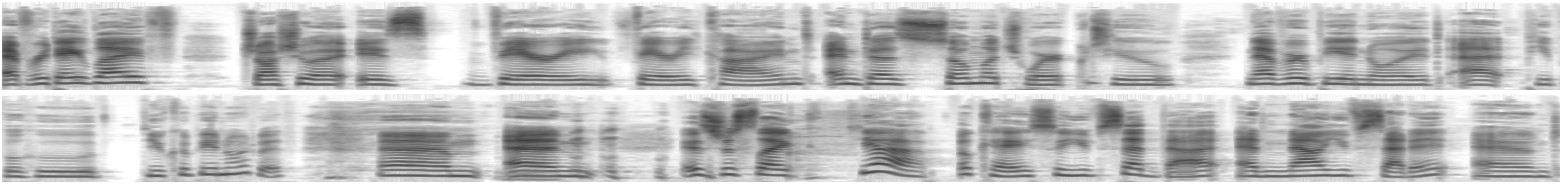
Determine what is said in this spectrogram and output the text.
everyday life, Joshua is very, very kind and does so much work to never be annoyed at people who you could be annoyed with. Um, and it's just like, yeah, okay, so you've said that, and now you've said it, and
